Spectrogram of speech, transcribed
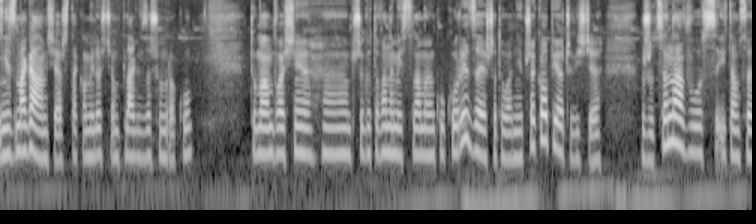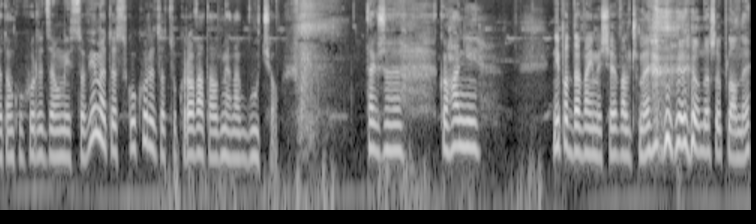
nie zmagałam się aż taką ilością plag w zeszłym roku. Tu mam właśnie e, przygotowane miejsce na moją kukurydzę. Jeszcze to ładnie przekopię. Oczywiście wrzucę nawóz i tam sobie tą kukurydzę umiejscowimy. To jest kukurydza cukrowa, ta odmiana gucio. Także, kochani, nie poddawajmy się, walczmy o nasze plony.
